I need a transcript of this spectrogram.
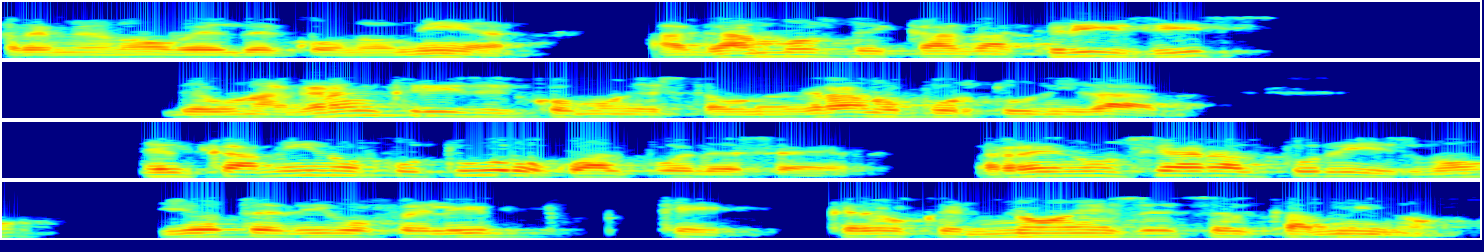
Premio Nobel de Economía, hagamos de cada crisis, de una gran crisis como esta, una gran oportunidad. El camino futuro, ¿cuál puede ser? Renunciar al turismo, yo te digo, Felipe, que creo que no es ese el camino.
